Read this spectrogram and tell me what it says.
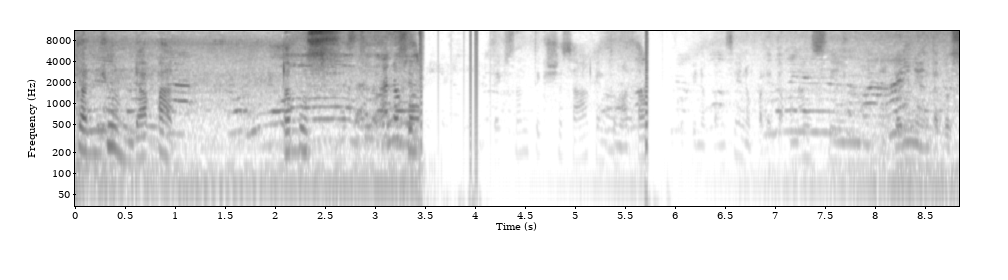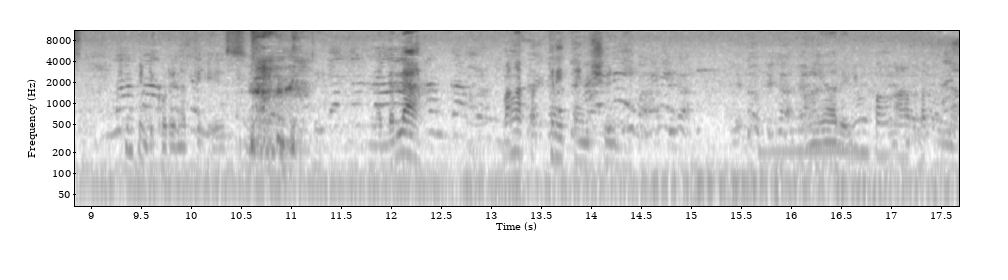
Agad yun, dapat. Tapos, Ano po? text ng text siya sa akin, tumatawag, hindi ko pinapansin, napalit ako ng SIM, ganyan. Tapos, yun, hindi ko rin natiis. Nadala. Mga ta- three times yun eh. Nangyari, yung pang-apat na,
